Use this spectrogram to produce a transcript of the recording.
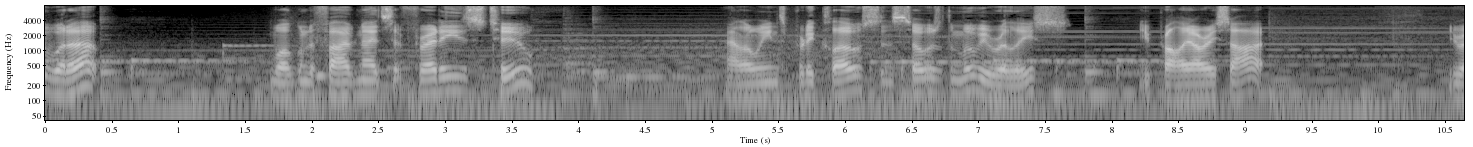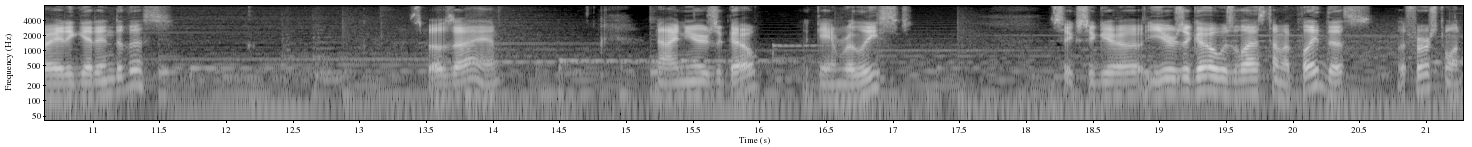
what up? Welcome to Five Nights at Freddy's 2. Halloween's pretty close, and so is the movie release. You probably already saw it. You ready to get into this? Suppose I am. Nine years ago, the game released. Six years ago was the last time I played this, the first one.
